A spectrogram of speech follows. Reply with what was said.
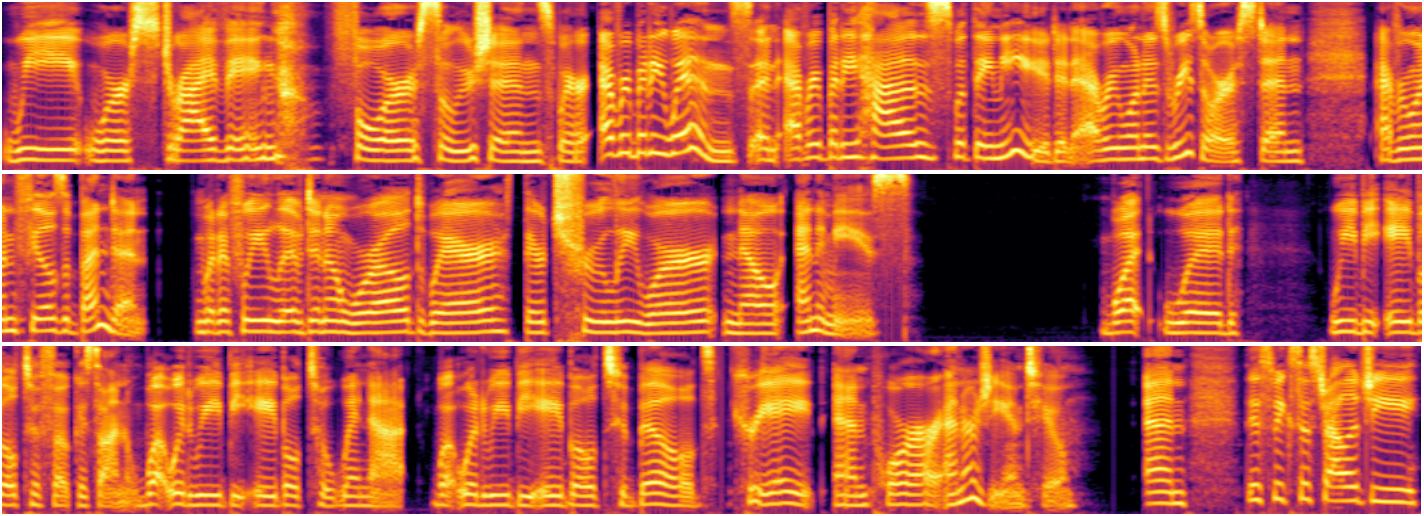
we were striving for solutions where everybody wins and everybody has what they need and everyone is resourced and everyone feels abundant. What if we lived in a world where there truly were no enemies? What would we be able to focus on? What would we be able to win at? What would we be able to build, create, and pour our energy into? And this week's astrology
